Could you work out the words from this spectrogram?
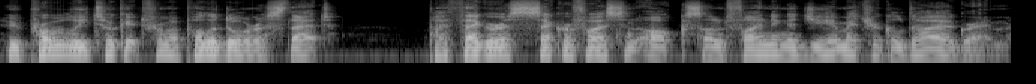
who probably took it from Apollodorus that Pythagoras sacrificed an ox on finding a geometrical diagram.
